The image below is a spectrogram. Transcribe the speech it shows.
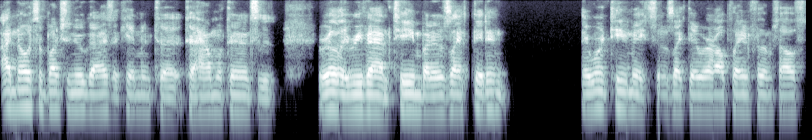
I know it's a bunch of new guys that came into to Hamilton. It's a really revamped team, but it was like they didn't. They weren't teammates. It was like they were all playing for themselves.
